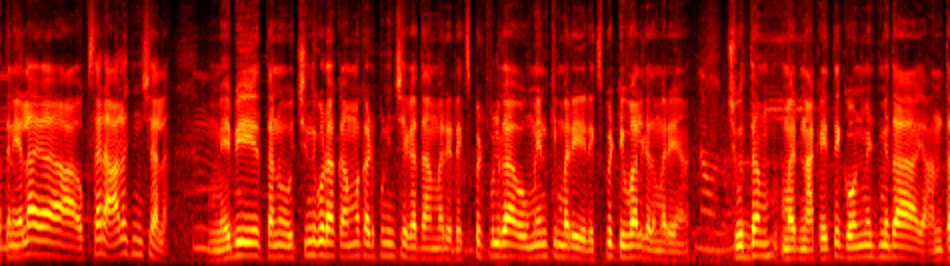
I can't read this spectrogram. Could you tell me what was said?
అతను ఎలా ఒకసారి ఆలోచించాలి? మేబీ తను వచ్చింది కూడా ఒక అమ్మ కడుపు నుంచే కదా మరి రెస్పెక్ట్ఫుల్గా ఉమెన్కి మరి రెస్పెక్ట్ ఇవ్వాలి కదా మరి. చూద్దాం మరి నాకైతే గవర్నమెంట్ మీద అంత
